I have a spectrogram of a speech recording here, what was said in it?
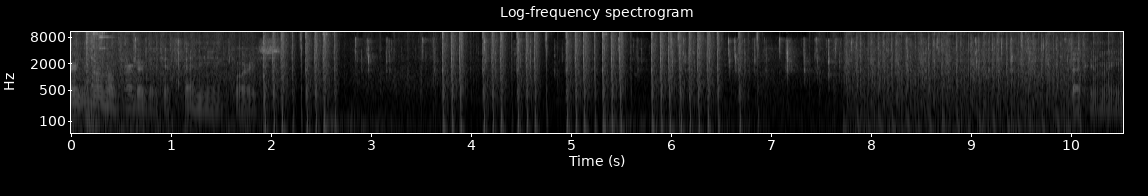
Right now I'm a part of a defending force. And weave.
